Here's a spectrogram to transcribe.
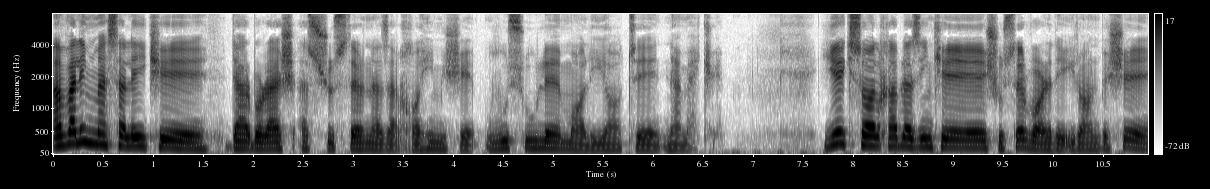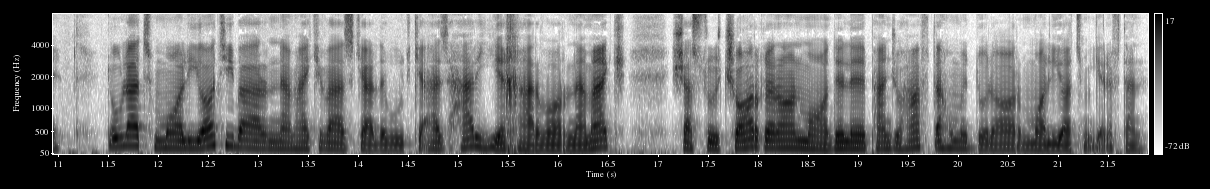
اولین مسئله که دربارش از شوستر نظر خواهی میشه وصول مالیات نمکه. یک سال قبل از اینکه شوستر وارد ایران بشه دولت مالیاتی بر نمک وضع کرده بود که از هر یک خروار نمک 64 قران معادل 57 دهم دلار مالیات می گرفتن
